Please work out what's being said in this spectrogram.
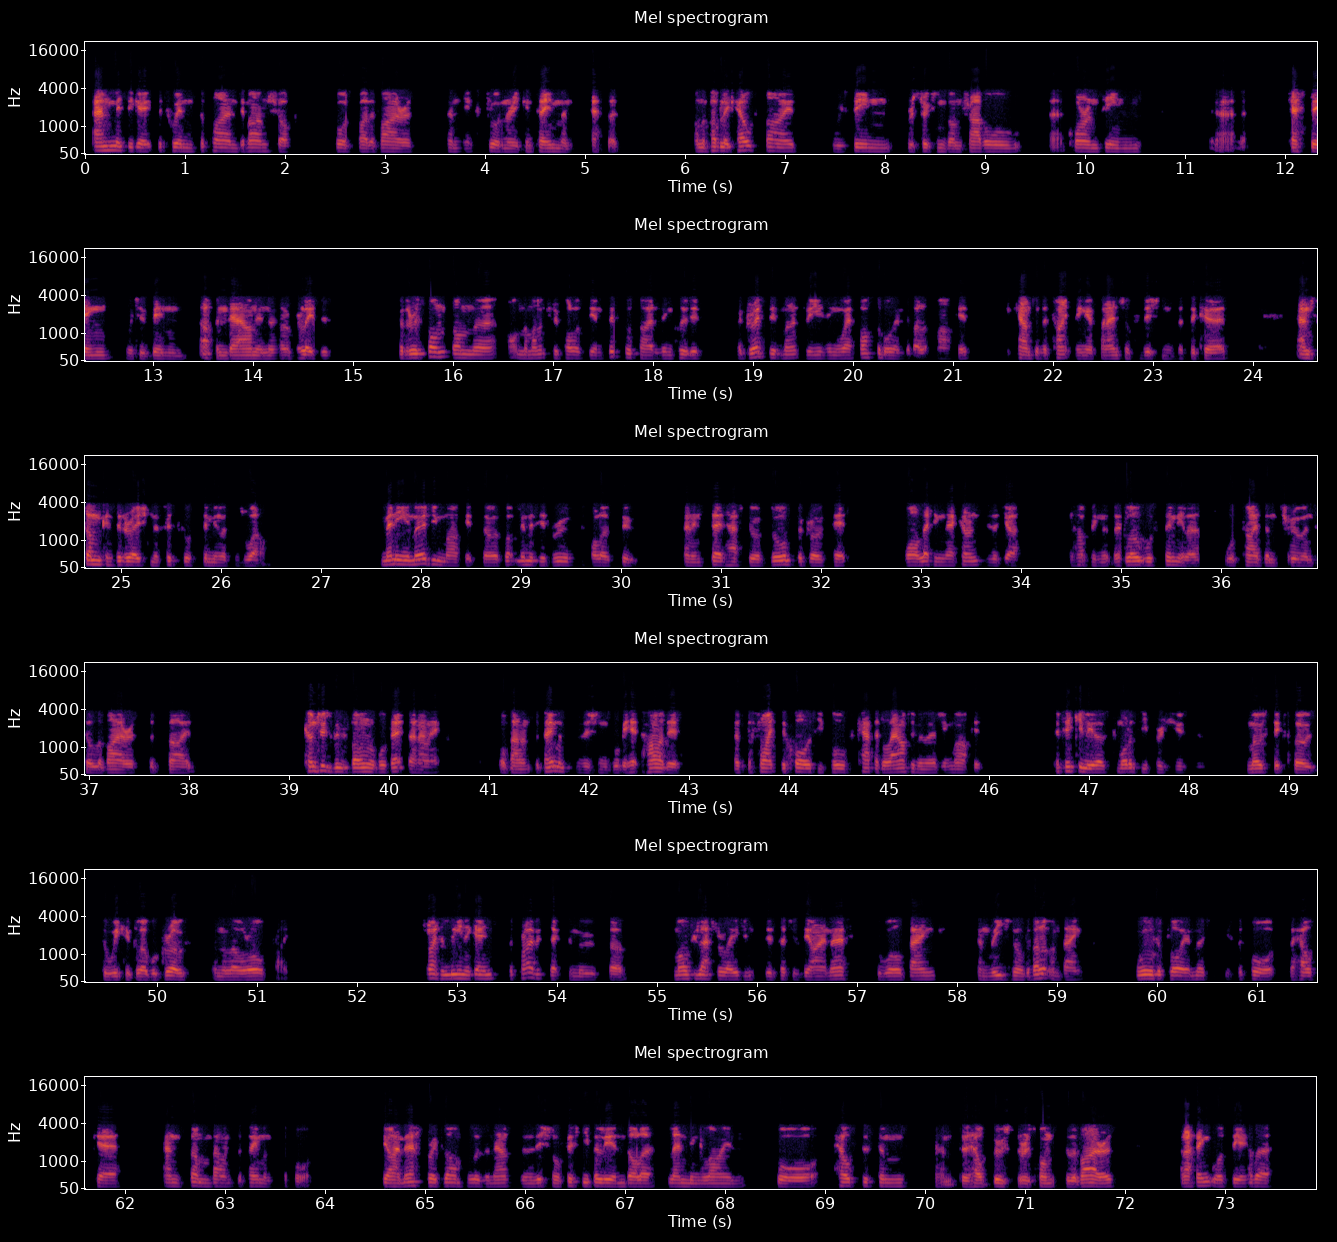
and mitigate the twin supply and demand shocks caused by the virus and the extraordinary containment efforts. On the public health side, we've seen restrictions on travel, uh, quarantines, uh, testing, which has been up and down in of places. But the response on the on the monetary policy and fiscal side has included aggressive monetary easing where possible in developed markets to counter the tightening of financial conditions that occurred, and some consideration of fiscal stimulus as well. Many emerging markets, though, have got limited room to follow suit and instead have to absorb the growth hit while letting their currencies adjust and hoping that the global stimulus will tide them through until the virus subsides. Countries with vulnerable debt dynamics or balance of payments positions will be hit hardest as the flight to quality pulls capital out of emerging markets, particularly those commodity producers most exposed to weaker global growth and the lower oil price. Try to lean against the private sector move, though. Multilateral agencies such as the IMF, the World Bank, and regional development banks will deploy emergency support for healthcare and some balance of payments support. The IMF, for example, has announced an additional $50 billion lending line for health systems um, to help boost the response to the virus. And I think we'll see other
